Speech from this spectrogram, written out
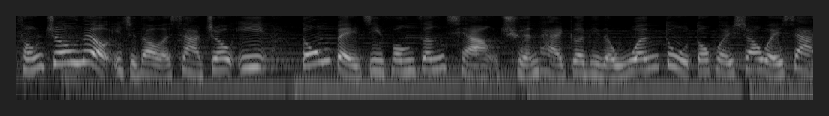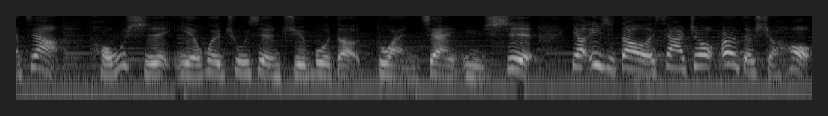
从周六一直到了下周一，东北季风增强，全台各地的温度都会稍微下降，同时也会出现局部的短暂雨势。要一直到了下周二的时候，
